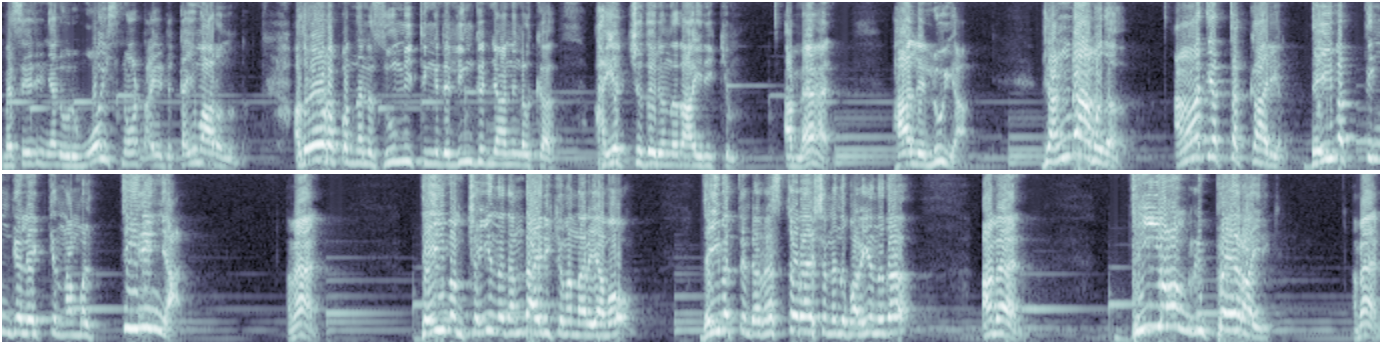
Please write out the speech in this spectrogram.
മെസ്സേജ് ഞാൻ ഒരു വോയിസ് നോട്ടായിട്ട് കൈമാറുന്നുണ്ട്. അതോടൊപ്പം തന്നെ സൂം മീറ്റിംഗിന്റെ ലിങ്ക് ഞാൻ നിങ്ങൾക്ക് അയച്ചു തരുന്നതായിരിക്കും. ഹാലൂയ രണ്ടാമത് ആദ്യത്തെ കാര്യം ദൈവത്തിങ്കലേക്ക് നമ്മൾ തിരിഞ്ഞാൽ. അമേൻ ദൈവം ചെയ്യുന്നത് എന്തായിരിക്കുമെന്നറിയാമോ? ദൈവത്തിന്റെ റെസ്റ്റോറേഷൻ എന്ന് പറയുന്നത് അമേൻ ബിയോണ്ട് റിപ്പയർ ആയിരിക്കും. Amen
